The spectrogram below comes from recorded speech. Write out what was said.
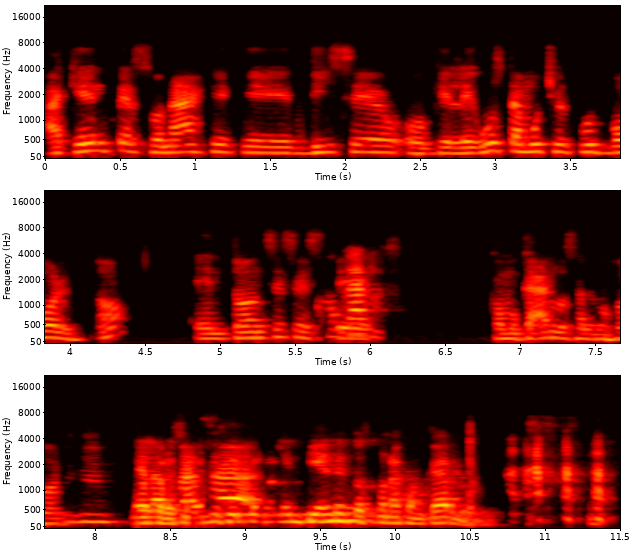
aquel personaje que dice o que le gusta mucho el fútbol, ¿no? Entonces, este... Como Carlos. Como Carlos, a lo mejor. pero si no le entiende, entonces pone a Juan Carlos.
